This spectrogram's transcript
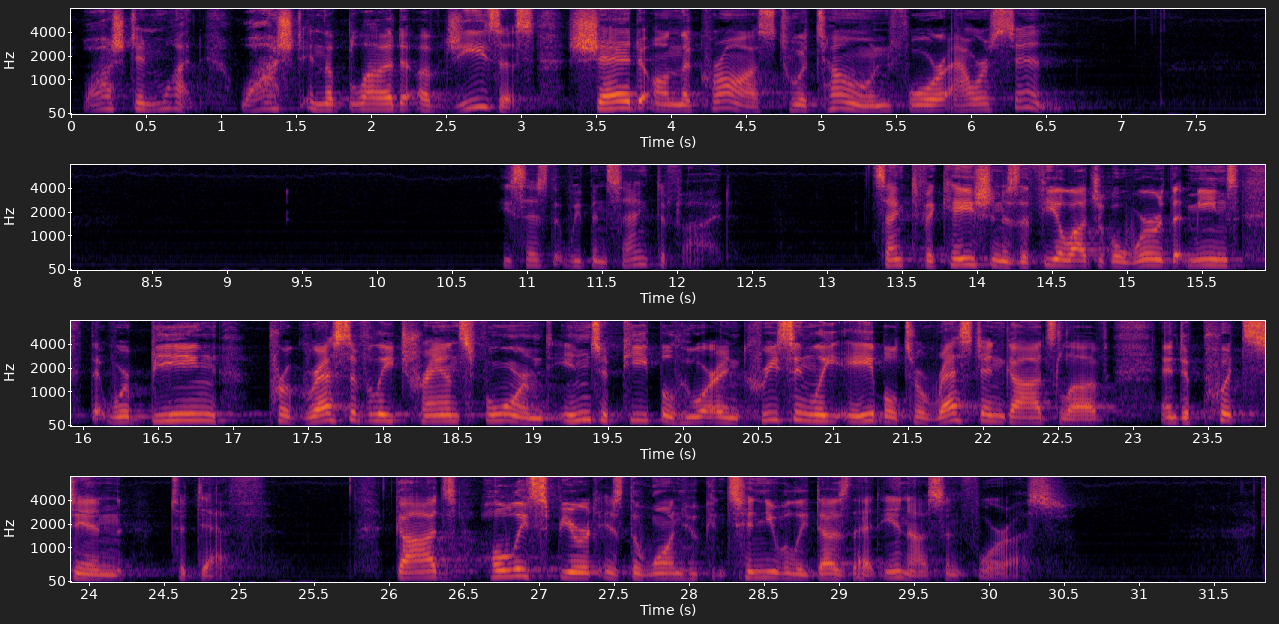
Washed in what? Washed in the blood of Jesus, shed on the cross to atone for our sin. He says that we've been sanctified. Sanctification is a theological word that means that we're being progressively transformed into people who are increasingly able to rest in God's love and to put sin to death. God's Holy Spirit is the one who continually does that in us and for us.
